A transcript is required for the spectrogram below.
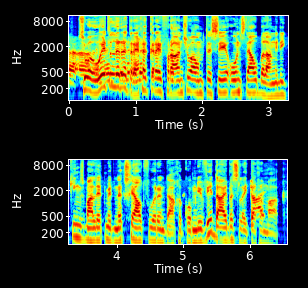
uh, So hoe het hulle dit reg gekry François om te sê ons stel belang in die Kings maar dit met niks geld vorendag gekom nie. Wie daai besluit het gemaak?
